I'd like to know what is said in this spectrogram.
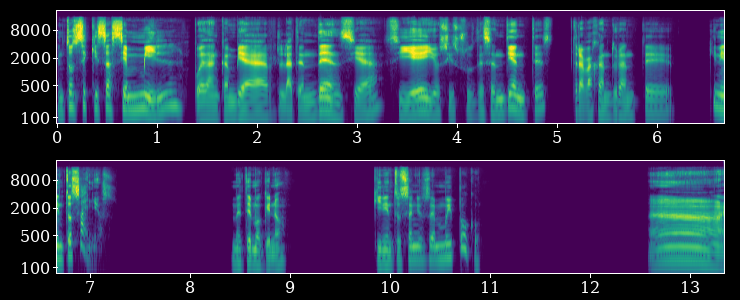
Entonces quizás 100.000 puedan cambiar la tendencia si ellos y sus descendientes trabajan durante 500 años. Me temo que no. 500 años es muy poco. Ah,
